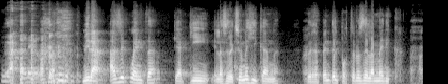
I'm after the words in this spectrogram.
No creo. Mira, haz de cuenta que aquí, en la selección mexicana, de repente el portero es del América. Ajá.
